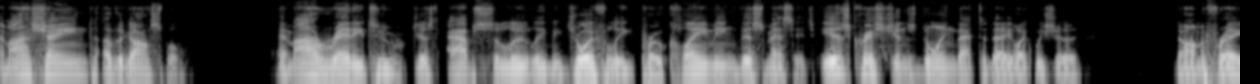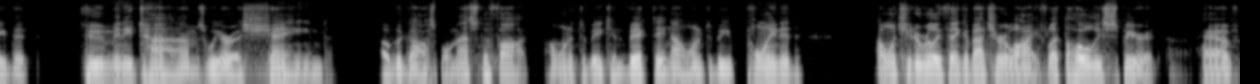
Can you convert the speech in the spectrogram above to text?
Am I ashamed of the gospel? Am I ready to just absolutely be joyfully proclaiming this message? Is Christians doing that today like we should? No, I'm afraid that too many times we are ashamed of the gospel. And that's the thought. I want it to be convicting. I want it to be pointed. I want you to really think about your life. Let the Holy Spirit uh, have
